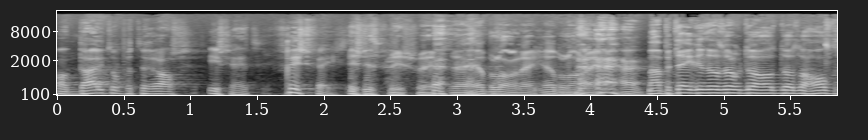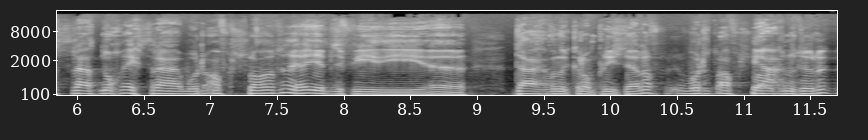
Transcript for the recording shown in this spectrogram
Want buiten op het terras is het frisfeest. Is het frisfeest. Ja, heel belangrijk, heel belangrijk. Maar betekent dat ook dat, de Haltestraat nog extra wordt afgesloten? Je hebt de vier die, eh, dagen van de Grand Prix zelf. Wordt het afgesloten Ja. natuurlijk?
